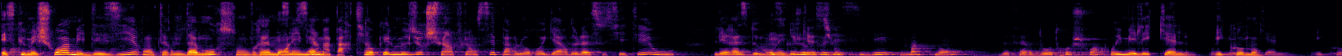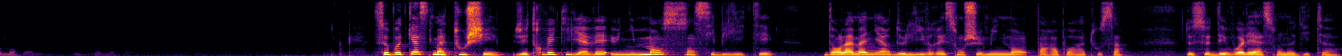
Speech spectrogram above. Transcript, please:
Est-ce que mes choix, mes désirs en termes d'amour sont vraiment les miens Ça m'appartient? Dans quelle mesure je suis influencée par le regard de la société ou les restes de mon Est-ce que éducation je peux décider maintenant de faire d'autres choix? Oui, mais lesquels? Oui, et mais comment? lesquels? Et comment? Ce podcast m'a touchée. J'ai trouvé qu'il y avait une immense sensibilité dans la manière de livrer son cheminement par rapport à tout ça, de se dévoiler à son auditeur.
